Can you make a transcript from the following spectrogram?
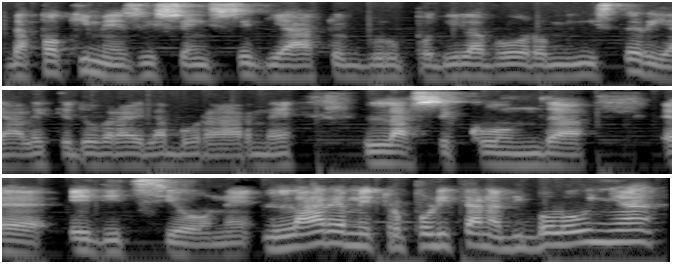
da pochi mesi si è insediato il gruppo di lavoro ministeriale che dovrà elaborarne la seconda eh, edizione. L'area metropolitana di Bologna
